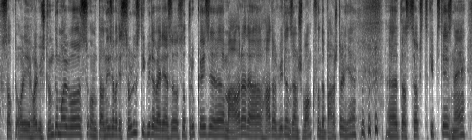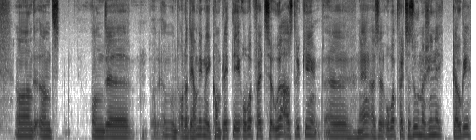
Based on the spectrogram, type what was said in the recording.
sagt alle halbe Stunde mal was und dann ist aber das so lustig wieder, weil der so, so Drucker ist, ein Maurer, der hat halt wieder so einen Schwank von der Baustelle her, äh, dass du sagst, gibt's das, ne? Und, und und, äh, und, oder die haben irgendwie komplette Oberpfälzer Urausdrücke, äh, ne, also Oberpfälzer Suchmaschine, Google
